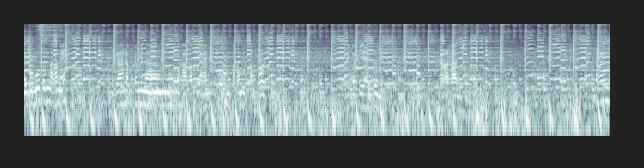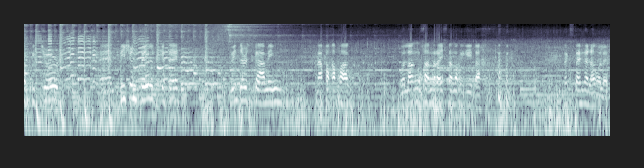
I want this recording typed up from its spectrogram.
Nagugutom na kami. Maghanap kami ng makakapihan. Pupunta kami sa port. May kapihan dun eh. Karakan. Na kami mag-picture. And mission failed kasi winter's coming. Napakapag. Walang sunrise na makikita. Next time na lang ulit.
